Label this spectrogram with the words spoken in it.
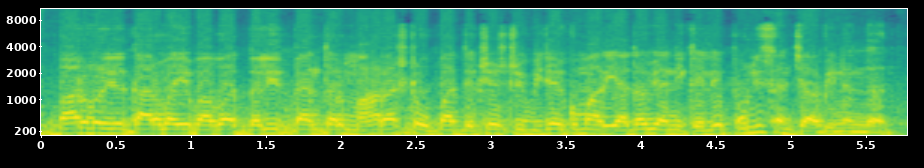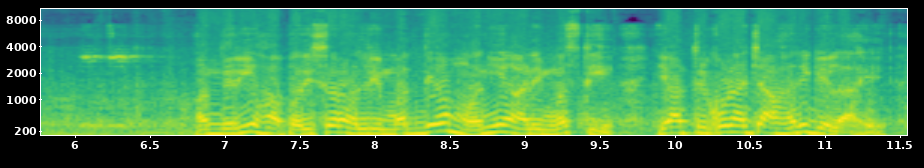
बारवरील कारवाईबाबत दलित पॅन्थर महाराष्ट्र उपाध्यक्ष श्री विजयकुमार यादव यांनी केले पोलिसांचे अभिनंदन. अंधेरी हा परिसर हल्ली मद्य मनी आणि मस्ती या त्रिकोणाच्या आहारी गेला आहे.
